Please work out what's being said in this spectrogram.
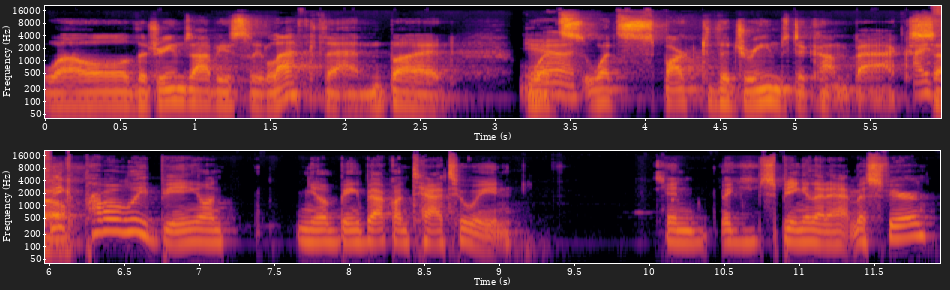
Well, the dreams obviously left then, but what's what sparked the dreams to come back? I so think probably being on, you know, being back on Tatooine and like, just being in that atmosphere.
